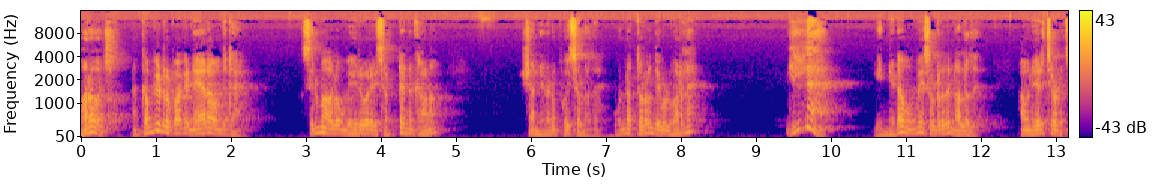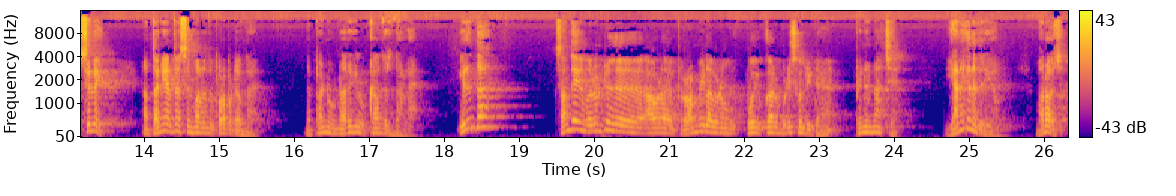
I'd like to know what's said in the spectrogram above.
மனோஜ் நான் கம்ப்யூட்டரை பார்க்க நேராக வந்துட்டேன். சினிமாவில் உங்கள் இருவரை சட்டன்னு காணோம். ஷான் என்னோட பொய் சொல்லாத. உன்னை தொடர்ந்து இவள் வரல? இல்லை. என்னிடம் உண்மை சொல்கிறது நல்லது. அவன் எரிச்சலோட சிலை நான் தனியாக தான் சினிமாவிலேருந்து புறப்பட்டு வந்தேன். இந்த பெண் உன் அருகில் உட்கார்ந்துருந்தாள. இருந்தா? சந்தேகம் வரும்ட்டு அவளை பிரமிளாவிடம் போய் உட்காரும்படி சொல்லிட்டேன். பின்ன என்னாச்சு எனக்கு என்ன தெரியும்? மனோஜ்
